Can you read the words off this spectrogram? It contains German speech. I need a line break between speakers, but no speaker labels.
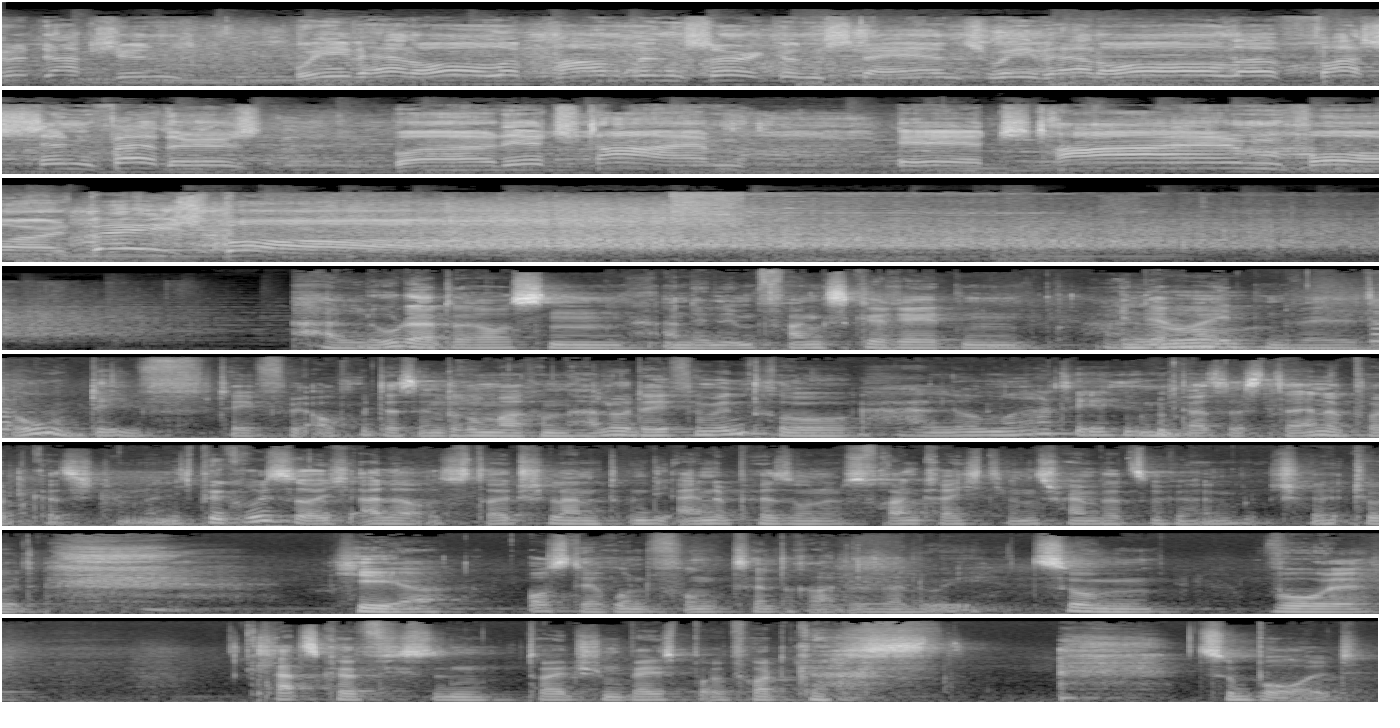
Introductions. We've had all the pomp and circumstance. We've had all the fuss and feathers. But it's time. It's time for baseball.
Hallo da draußen an den Empfangsgeräten in der weiten Welt. Oh, Dave. Dave will auch mit das Intro machen. Hallo Dave im Intro.
Hallo Martin.
Das ist deine Podcast-Stimme. Ich begrüße euch alle aus Deutschland und die eine Person aus Frankreich, die uns scheinbar zu hören tut. Hier aus der Rundfunkzentrale Saarlouis zum wohl glatzköpfigsten deutschen Baseball-Podcast zu Bald,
